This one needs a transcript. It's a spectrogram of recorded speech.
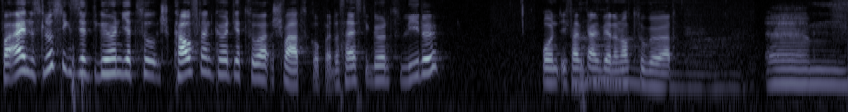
Vor allem das Lustige ist, ja, die gehören jetzt zu, Kaufland gehört jetzt zur Schwarzgruppe. Das heißt, die gehören zu Lidl. Und ich weiß gar nicht, wer da noch zugehört. Ähm,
